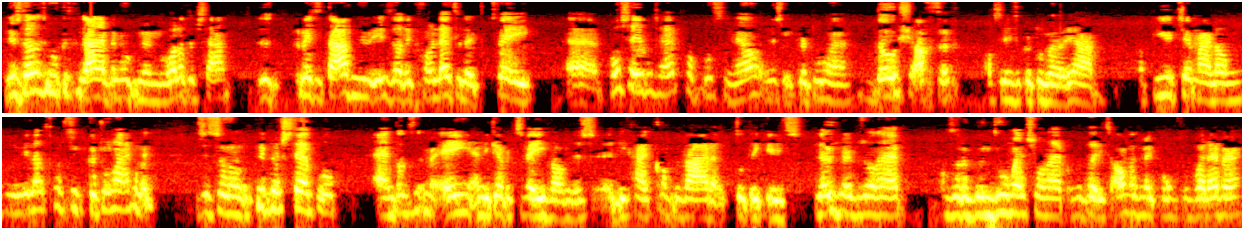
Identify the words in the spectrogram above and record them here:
Dus dat is hoe ik het gedaan heb en hoe ik mijn wallet heb staan. Dus het resultaat nu is dat ik gewoon letterlijk twee uh, postzegels heb van PostNL. Dus een kartonnen doosje achter. Of tenminste een kartonnen, ja, papiertje. Maar dan je dat gewoon een stukje karton eigenlijk. Dus er is zo'n crypto stempel. En dat is nummer 1. En ik heb er twee van. Dus uh, die ga ik gewoon bewaren tot ik iets leuks mee verzonnen heb. Of dat ik een doel mee verzonnen heb. Of dat er iets anders mee komt. Of whatever.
